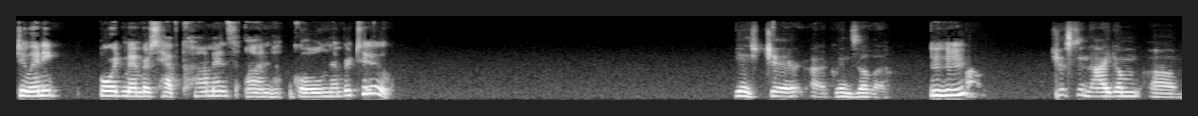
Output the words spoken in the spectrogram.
Do any board members have comments on goal number two? Yes, Chair uh, Granzella. Mm-hmm, Just an item um,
